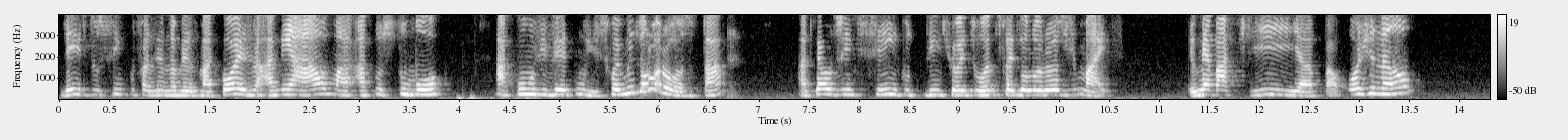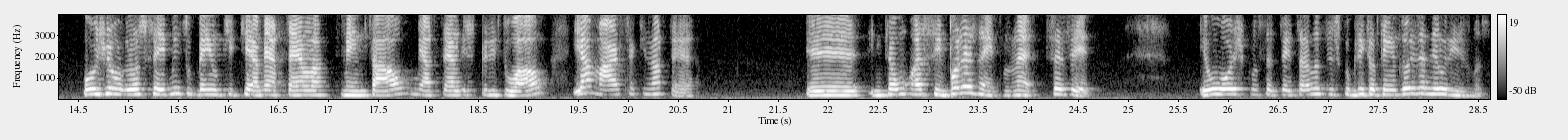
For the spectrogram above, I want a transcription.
desde os cinco fazendo a mesma coisa, a minha alma acostumou a conviver com isso. Foi muito doloroso, tá? Até os 25, 28 anos foi doloroso demais. Eu me abatia. Hoje não. Hoje eu, eu sei muito bem o que, que é a minha tela mental, minha tela espiritual e a Márcia aqui na Terra. É, então, assim, por exemplo, né? Você vê, eu hoje, com 70 anos, descobri que eu tenho dois aneurismas.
